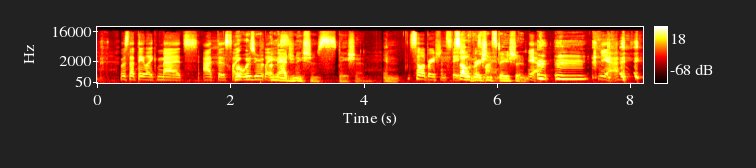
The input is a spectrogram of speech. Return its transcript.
was that they like met at this like what was your place. imagination station in celebration station? celebration station Yeah. Mm-mm. Yeah.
